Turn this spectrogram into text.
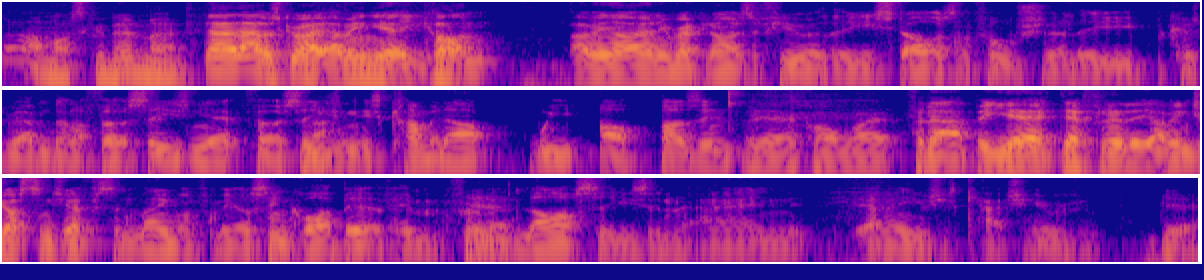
No, I'm asking them, mate. No, that was great. I mean, yeah, you can't. I mean, I only recognise a few of the stars, unfortunately, because we haven't done our first season yet. First season is coming up. We are buzzing Yeah, I can't wait. for that. But yeah, definitely. I mean, Justin Jefferson, the main one for me. I've seen quite a bit of him from Yeah. last season, and I mean, he was just catching everything. Yeah.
